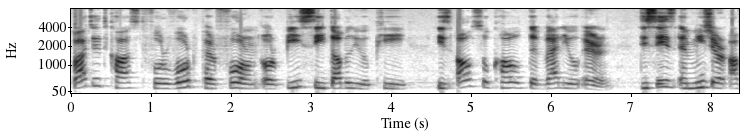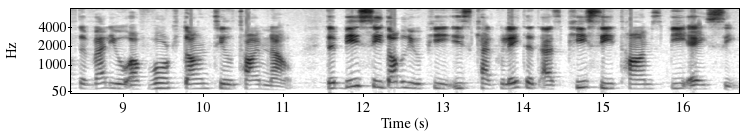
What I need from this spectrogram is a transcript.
Budget cost for work performed or BCWP is also called the value earned. This is a measure of the value of work done till time now. The BCWP is calculated as PC times BAC.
